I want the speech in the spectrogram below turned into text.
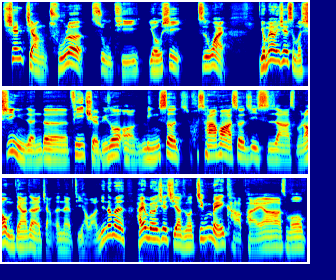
先讲除了主题游戏之外。有没有一些什么吸引人的 feature？比如说哦，名设插画设计师啊什么？然后我们等下再来讲 NFT，好不好？你那么还有没有一些其他什么精美卡牌啊，什么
